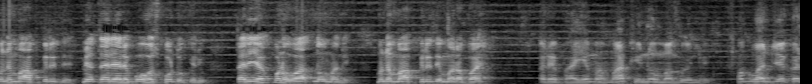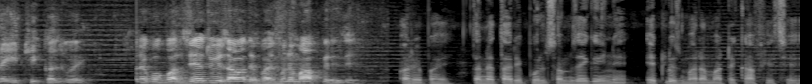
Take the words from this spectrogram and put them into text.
મને માફ કરી દે. મેં તારી હારે બહુ જ ખોટું કર્યું. તારી એક પણ વાત ન માની. મને માફ કરી દે મારા ભાઈ. અરે ભાઈ એમાં માફી ન માંગો એની ભગવાન જે કરે એ ઠીક જ હોય. અરે ગોપાલ જે જોઈ જાવ દે ભાઈ મને માફ કરી દે. અરે ભાઈ તને તારી ભૂલ સમજાઈ ગઈ ને એટલું જ મારા માટે કાફી છે.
